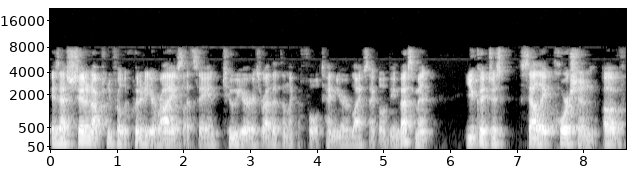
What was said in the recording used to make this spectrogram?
is that should an opportunity for liquidity arise, let's say in two years rather than like a full 10 year life cycle of the investment, you could just sell a portion of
